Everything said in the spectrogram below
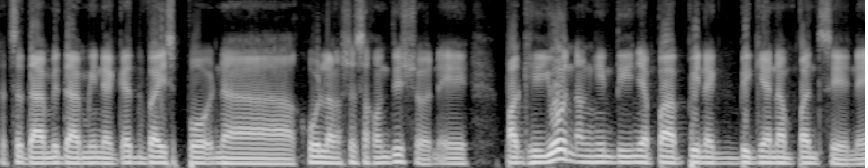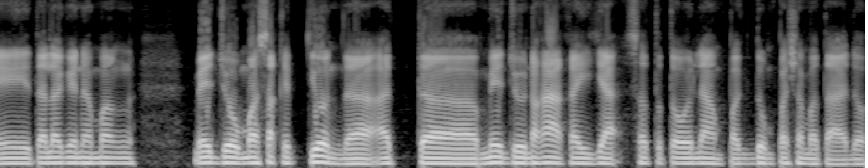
at sa dami-dami nag-advise po na kulang siya sa kondisyon, eh pag yun ang hindi niya pa pinagbigyan ng pansin, eh talaga namang medyo masakit yun na, at ah, medyo nakakahiya sa totoo lang pag doon pa siya matalo.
